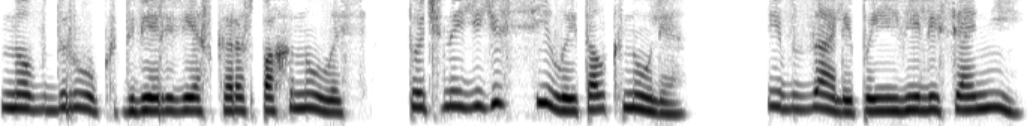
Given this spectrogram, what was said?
Но вдруг дверь резко распахнулась, точно ее силой толкнули, и в зале появились они —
